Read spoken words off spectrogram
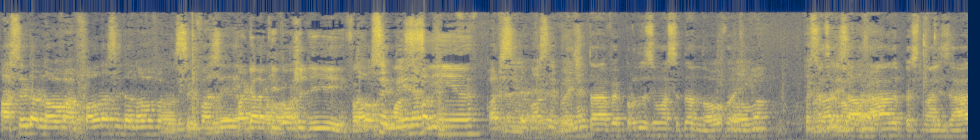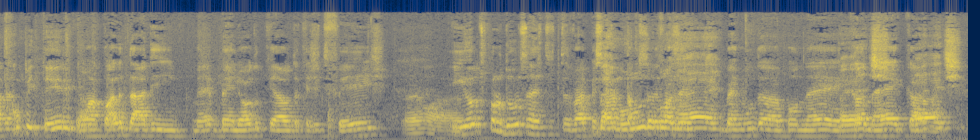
A seda nova. Fala da seda nova, Fabinho. Uma Tem que fazer. pra galera que gosta de Dá fazer o uma CB, né, Fabinho? Com a É, CB, a gente né? tá, vai produzir uma seda nova, aí. Personalizada. elaborada, personalizada. Com piteiro e com tal. uma qualidade né, melhor do que a outra que a gente fez. É. E outros produtos, né? A gente vai pensar Bermuda, tá precisando boné. fazer bermuda, boné, Pet, caneca, pet.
